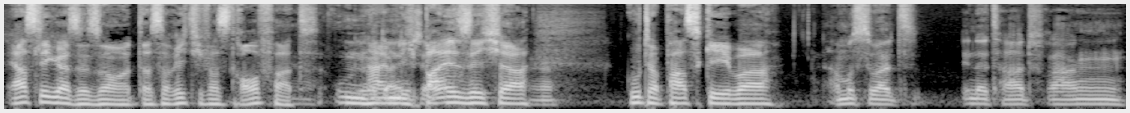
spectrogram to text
Erstligasaison, dass er richtig was drauf hat. Ja. Unheimlich ballsicher, guter Passgeber. Da musst du halt in der Tat fragen,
